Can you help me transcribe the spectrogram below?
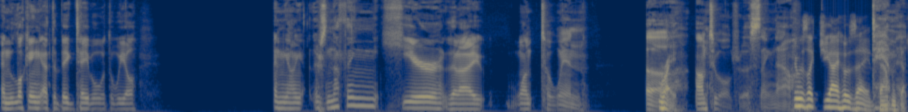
and looking at the big table with the wheel and going, there's nothing here that I want to win. Uh, Right. I'm too old for this thing now. it was like G.I. Joes and Damn family Guy. it.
